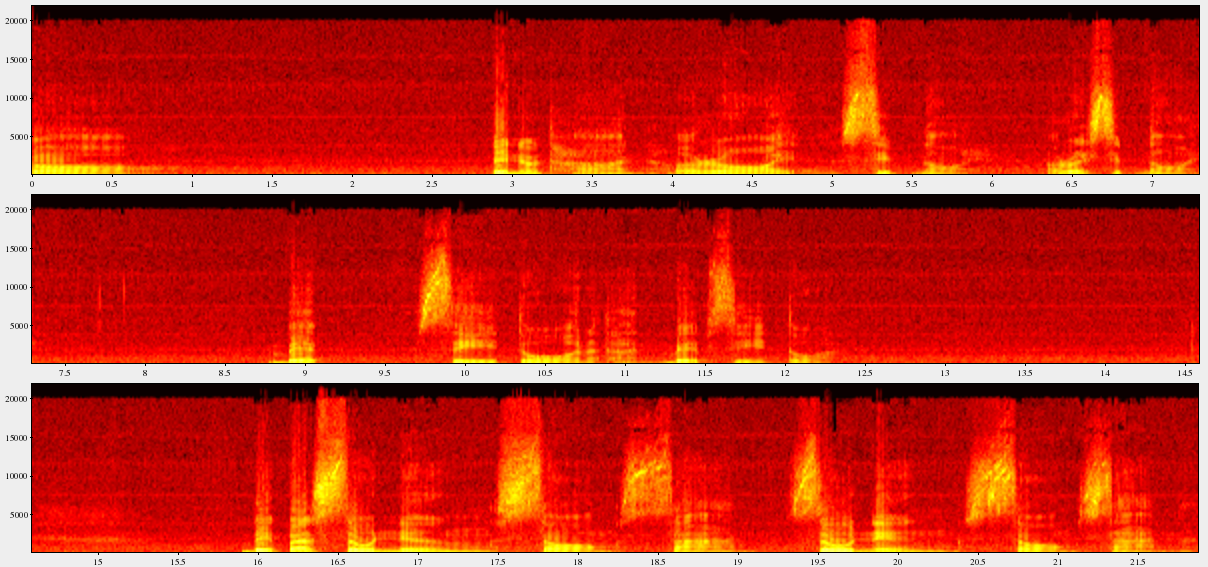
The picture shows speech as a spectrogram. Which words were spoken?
ก็ เป็นแนวทางร้อยสิบหน่อยร้อยสิบหน่อย แบบสี่ตัวนะท่านแบบสี่ตัวเบ่งปันศูนย์หนึ่งสองสามศูนย์หนึ่งสองสามนะ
